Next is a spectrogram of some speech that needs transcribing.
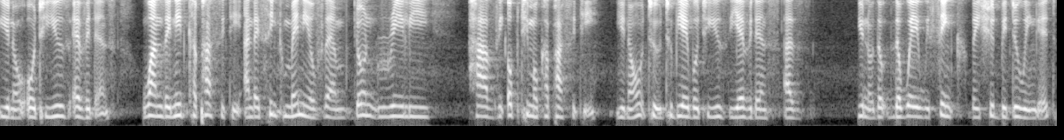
you know, or to use evidence, one, they need capacity, and I think many of them don't really have the optimal capacity, you know, to, to be able to use the evidence as you know, the, the way we think they should be doing it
